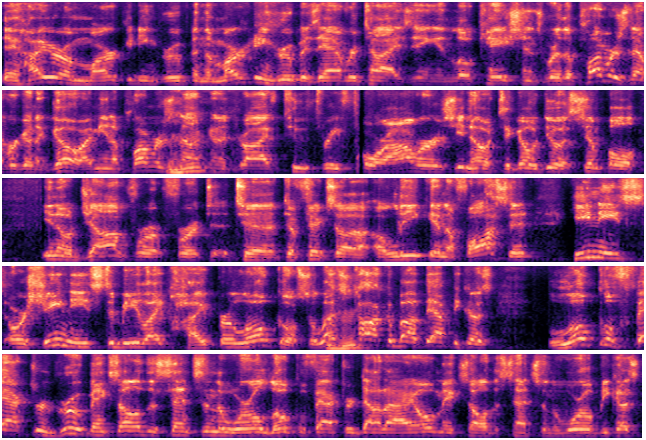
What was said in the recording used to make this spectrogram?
they hire a marketing group and the marketing group is advertising in locations where the plumber's never going to go i mean a plumber's mm-hmm. not going to drive two three four hours you know to go do a simple you know job for for to to, to fix a, a, leak in a faucet he needs or she needs to be like hyper local so let's mm-hmm. talk about that because Local Factor Group makes all the sense in the world. Localfactor.io makes all the sense in the world because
